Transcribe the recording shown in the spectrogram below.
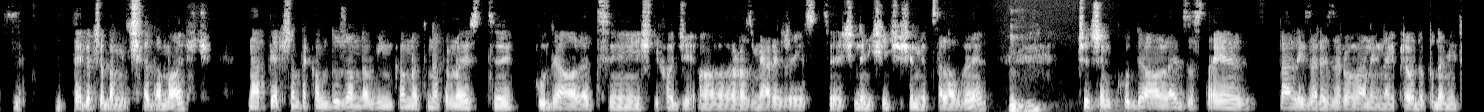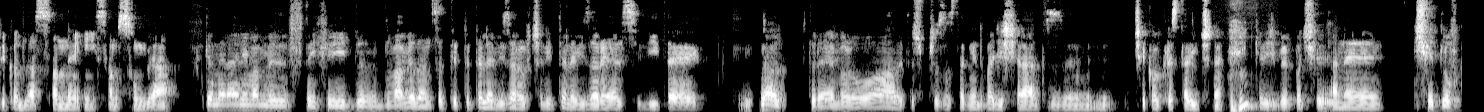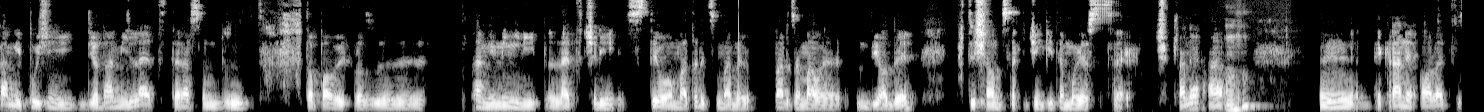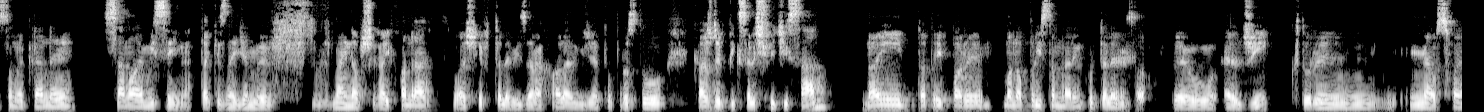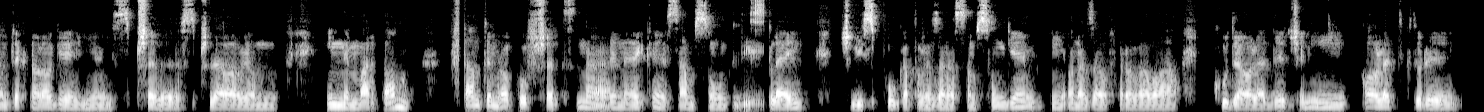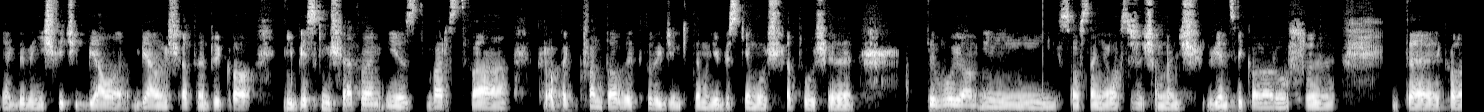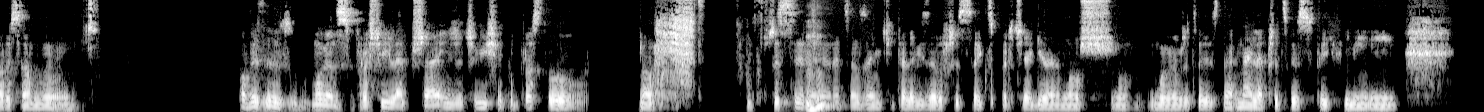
tego trzeba mieć świadomość. Na pierwszą taką dużą nowinką, no to na pewno jest QD OLED, jeśli chodzi o rozmiary, że jest 77-calowy. Mhm. Przy czym QD OLED zostaje dalej zarezerwowany najprawdopodobniej tylko dla Sony i Samsunga. Generalnie mamy w tej chwili dwa wiodące typy telewizorów, czyli telewizory LCD, te, no, które ewoluowały też przez ostatnie 20 lat, ciekłokrystaliczne. Mhm. Kiedyś były podświetlane świetlówkami, później diodami LED, teraz są w topowych diodami mini LED, czyli z tyłu matrycy mamy bardzo małe diody w tysiącach i dzięki temu jest świetlane, a mhm. Y, ekrany OLED to są ekrany samoemisyjne. Takie znajdziemy w, w najnowszych iPhone'ach, właśnie w telewizorach OLED, gdzie po prostu każdy piksel świeci sam. No i do tej pory monopolistą na rynku telewizorów był LG, który miał swoją technologię i sprzedawał ją innym markom. W tamtym roku wszedł na rynek Samsung Display, czyli spółka powiązana z Samsungiem i ona zaoferowała QD OLEDy, czyli OLED, który jak gdyby nie świeci białym światłem, tylko niebieskim światłem i jest warstwa kropek kwantowych, które dzięki temu niebieskiemu światłu się aktywują i są w stanie osiągnąć więcej kolorów. Te kolory są, mówiąc prościej, lepsze i rzeczywiście po prostu no, wszyscy mhm. recenzenci telewizorów, wszyscy eksperci, jak jeden mąż mówią, że to jest najlepsze, co jest w tej chwili i,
